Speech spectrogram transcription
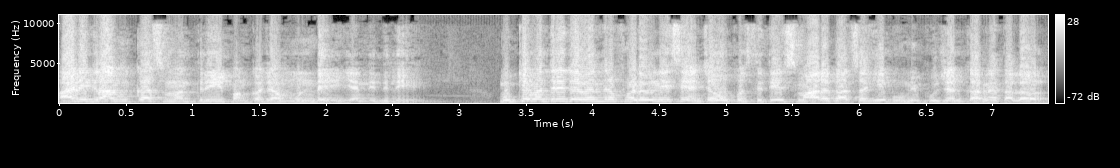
आणि ग्रामविकास मंत्री पंकजा मुंडे यांनी दिली आहे. मुख्यमंत्री देवेंद्र फडणवीस यांच्या उपस्थितीत स्मारकाचंही भूमिपूजन करण्यात आलं.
